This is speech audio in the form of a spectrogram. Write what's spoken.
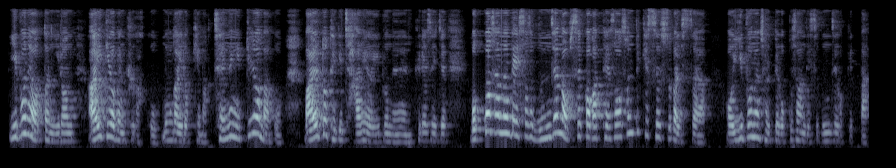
이분의 어떤 이런 아이디어 뱅크 같고 뭔가 이렇게 막 재능이 뛰어나고 말도 되게 잘해요 이분은 그래서 이제 먹고 사는 데 있어서 문제는 없을 것 같아서 선택했을 수가 있어요 어, 이분은 절대 먹고 사는 데 있어 문제가 없겠다.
